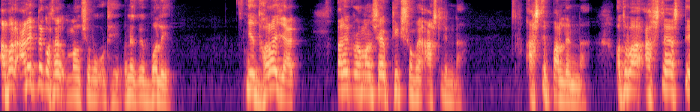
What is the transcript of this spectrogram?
আবার আরেকটা কথা মাংস উঠে অনেকে বলে যে ধরা যাক, তারেক রহমান সাহেব ঠিক সময় আসলেন না, আসতে পারলেন না, অথবা আস্তে আস্তে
